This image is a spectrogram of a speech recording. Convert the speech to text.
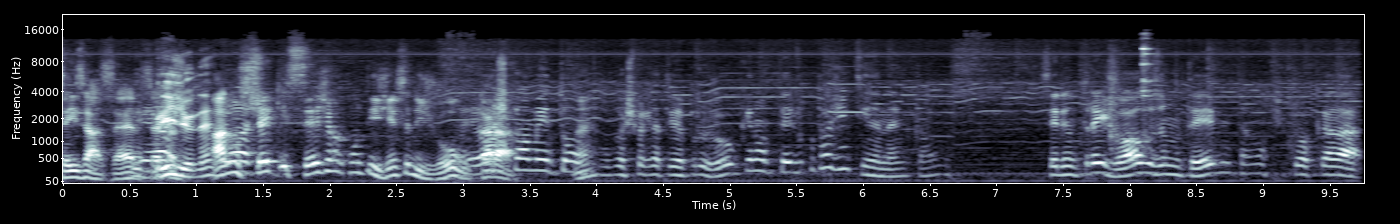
6 a 0 É. Brilho, né? A não ser que seja uma contingência de jogo, Eu cara. acho que aumentou né? um pouco a expectativa pro jogo, porque não teve contra a Argentina, né? Então, seriam três jogos e não teve, então ficou aquela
